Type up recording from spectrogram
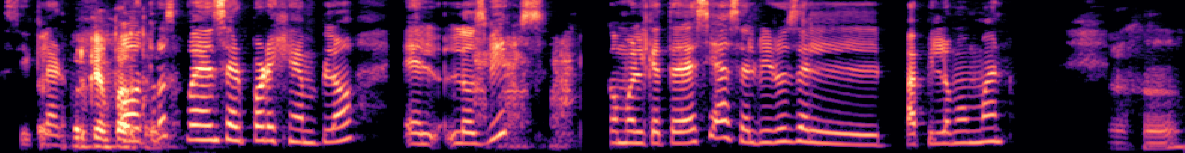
Sí, claro. Porque en Otros pueden ser, por ejemplo, el, los virus, como el que te decías, el virus del papiloma humano. Ajá.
